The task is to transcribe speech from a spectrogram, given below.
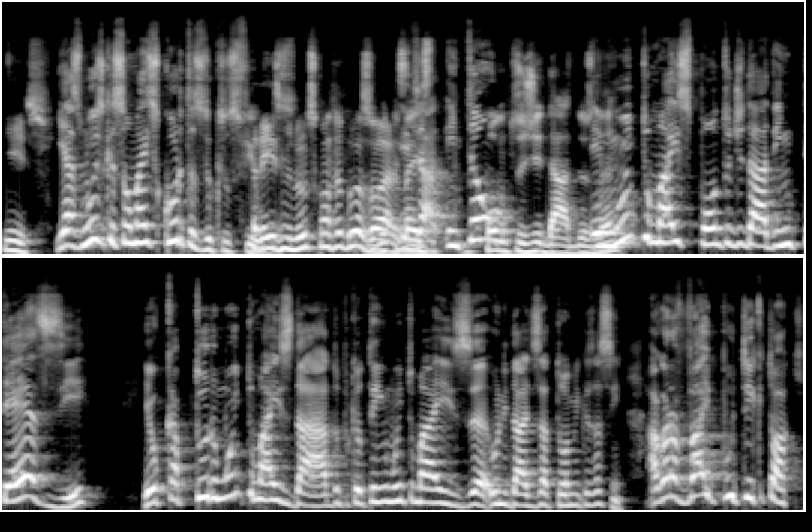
Isso. E as músicas são mais curtas do que os filmes. Três minutos contra duas horas. Exato. Então, pontos de dados, é né? muito mais ponto de dado. Em tese, eu capturo muito mais dado, porque eu tenho muito mais uh, unidades atômicas assim. Agora vai pro TikTok.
